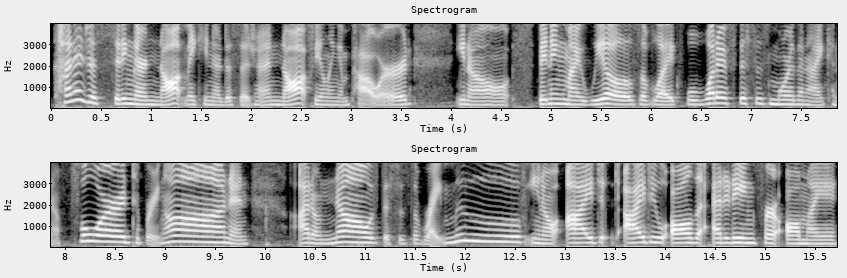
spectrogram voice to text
kind of just sitting there, not making a decision, not feeling empowered you know, spinning my wheels of like, well, what if this is more than I can afford to bring on? And I don't know if this is the right move. You know, I do, I do all the editing for all my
